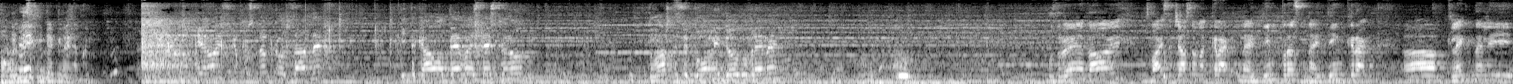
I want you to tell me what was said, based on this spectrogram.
Мога ли да искам гепи на някой? Геройска постъпка от Сандев и такава от Ева, естествено. Това ще се помни дълго време. Поздравление на двама ви! 20 часа на крак, на един пръст, на един крак. А, клекнали.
